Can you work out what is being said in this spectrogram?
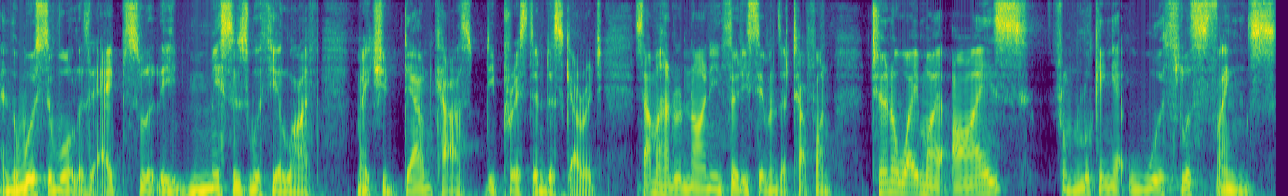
And the worst of all is it absolutely messes with your life, makes you downcast, depressed, and discouraged. Psalm 119.37 is a tough one. Turn away my eyes from looking at worthless things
